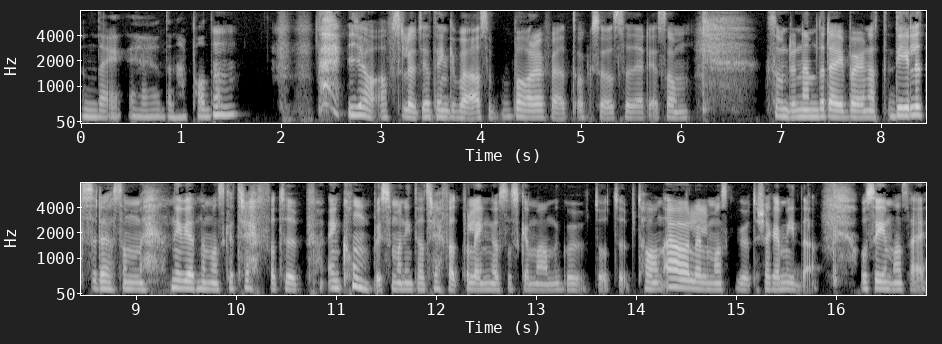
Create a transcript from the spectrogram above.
under eh, den här podden. Mm. Ja, absolut. Jag tänker bara, alltså, bara för att också säga det som som du nämnde där i början, att det är lite sådär som, ni vet när man ska träffa typ en kompis som man inte har träffat på länge och så ska man gå ut och typ ta en öl eller man ska gå ut och käka middag. Och så är man så här,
